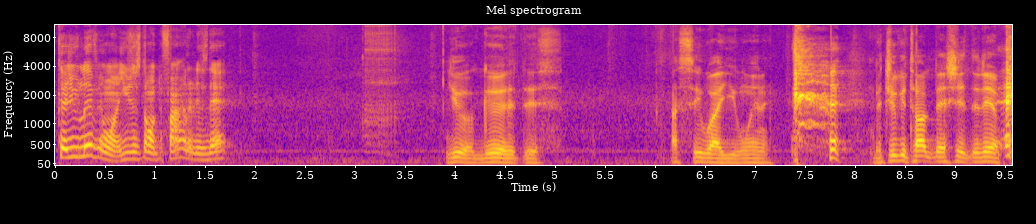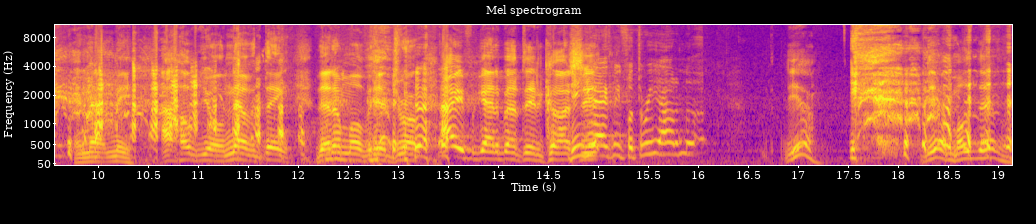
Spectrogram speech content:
because you live in one. You just don't define it as that. You are good at this. I see why you winning. but you can talk that shit to them and not me. I hope you don't never think that I'm over here drunk. I ain't forgot about that car Did shit. you ask me for three out of the? yeah. yeah, most definitely.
